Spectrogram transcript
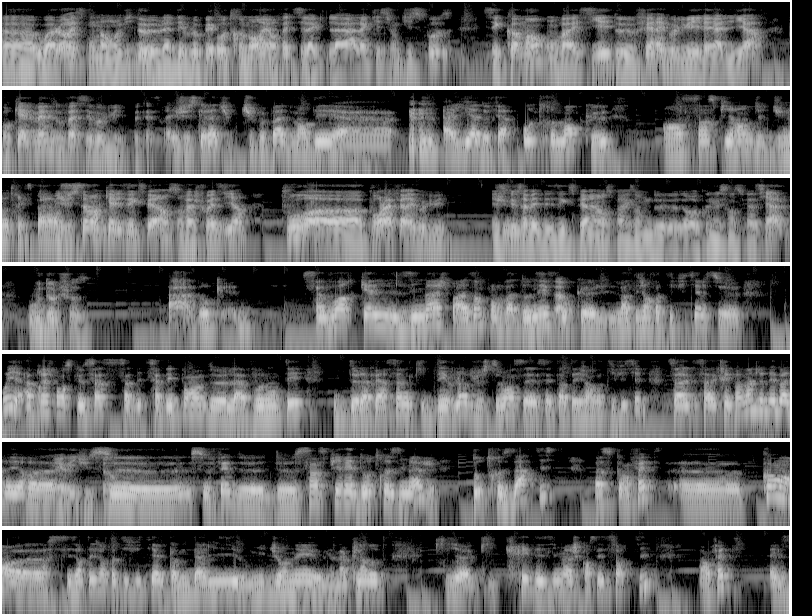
euh, ou alors est-ce qu'on a envie de la développer autrement? Et en fait, c'est la, la, question qui se pose, c'est comment on va essayer de faire évoluer l'IA pour qu'elle-même nous fasse évoluer, peut-être. Jusqu'à là, tu, tu peux pas demander à, à l'IA de faire autrement que en s'inspirant d'une autre expérience. Mais justement, quelles expériences on va choisir pour, euh, pour la faire évoluer? Est-ce que ça va être des expériences, par exemple, de, reconnaissance faciale ou d'autres choses? Ah, donc savoir quelles images, par exemple, on va donner pour que l'intelligence artificielle se... Oui, après, je pense que ça, ça, dépend de la volonté de la personne qui développe justement cette, intelligence artificielle. Ça, ça a créé pas mal de débats d'ailleurs, euh, oui, ce, ce fait de, de s'inspirer d'autres images d'autres artistes parce qu'en fait, euh, quand euh, ces intelligences artificielles comme Dali ou Midjourney, ou il y en a plein d'autres qui, qui, créent des images quand c'est sorti, en fait, elles,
